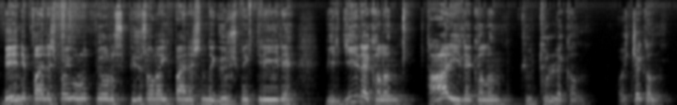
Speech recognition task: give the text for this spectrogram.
Beğenip paylaşmayı unutmuyoruz. Bir sonraki paylaşımda görüşmek dileğiyle. Bilgiyle kalın, tarihle kalın, kültürle kalın. Hoşçakalın.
